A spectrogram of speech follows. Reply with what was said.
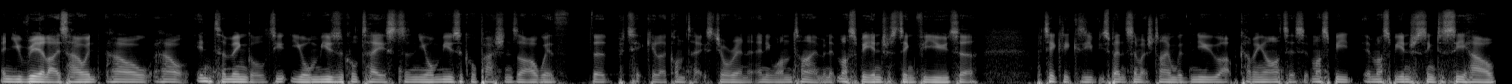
and you realise how in, how how intermingled your musical tastes and your musical passions are with the particular context you're in at any one time. And it must be interesting for you to, particularly because you've spent so much time with new upcoming artists. It must be it must be interesting to see how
